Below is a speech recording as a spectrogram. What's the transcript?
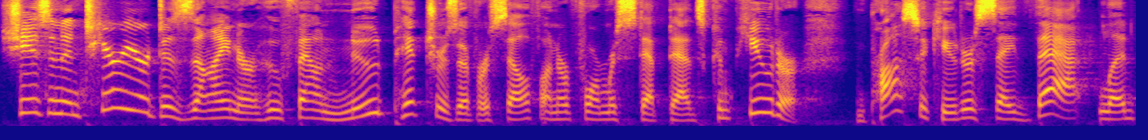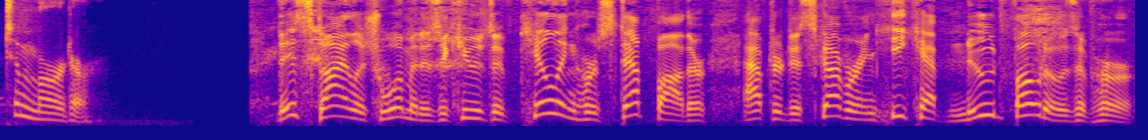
She is an interior designer who found nude pictures of herself on her former stepdad's computer. And prosecutors say that led to murder. This stylish woman is accused of killing her stepfather after discovering he kept nude photos of her.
